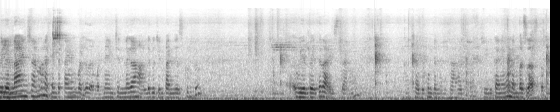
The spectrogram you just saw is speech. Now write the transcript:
వీళ్ళని రాయించడానికి నాకు ఎంత టైం పడుతుంది అనమాట. నేను చిన్నగా హాల్లో కూర్చొని పని చేసుకుంటూ వీళ్ళతో అయితే రాయిస్తాను. చదువుకుంటాను సహాయస్తా చీలికనేమో నెంబర్స్ రాస్తాను.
